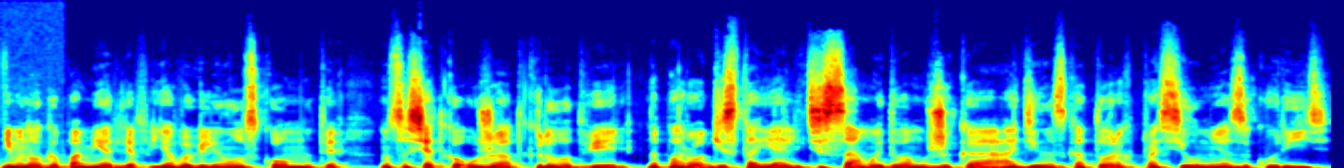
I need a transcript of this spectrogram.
Немного помедлив, я выглянул из комнаты, но соседка уже открыла дверь. На пороге стояли те самые два мужика, один из которых просил меня закурить.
